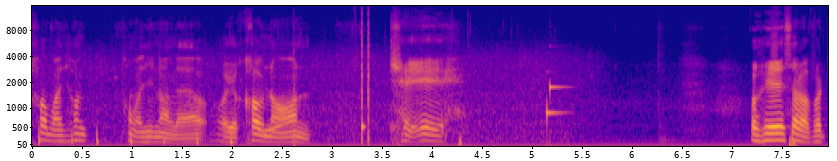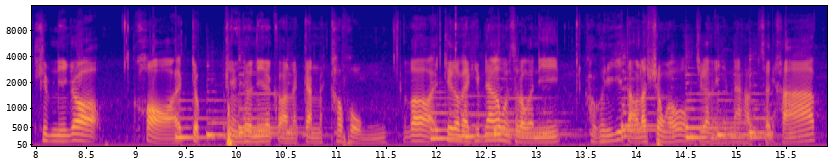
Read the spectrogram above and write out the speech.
เข้ามาที่ห้องเข้ามาที่นอนแล้วเอ้ยเข้านอนโอเคโอเคสำหรับคลิปนี้ก็ขอจบเพียงเท่านี้แล้วก่อนละกันนะครับผมแล้วก็เจอกันใหม่คลิปหน้าครับผมสำหรับวันนี้ ขอบคุณที่ติดตามรับชมครับผมเจอกันใหม่คลิปหน้าครับ สวัสดีครับ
